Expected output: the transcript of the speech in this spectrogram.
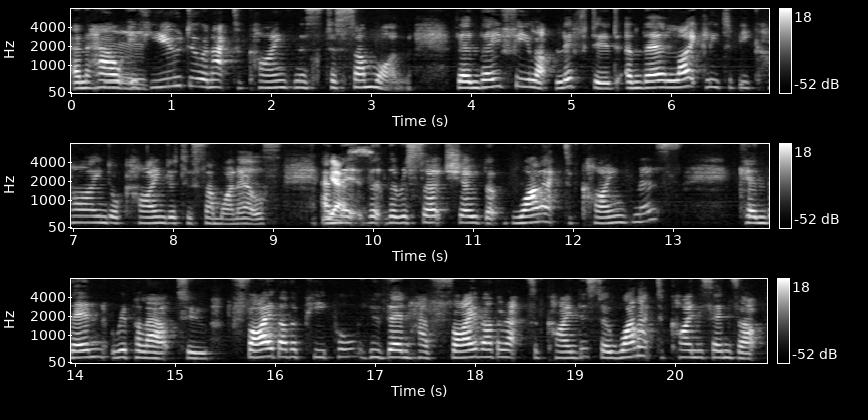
and how if you do an act of kindness to someone, then they feel uplifted and they're likely to be kind or kinder to someone else. And Yes. the, the research showed that one act of kindness can then ripple out to five other people who then have five other acts of kindness. So one act of kindness ends up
